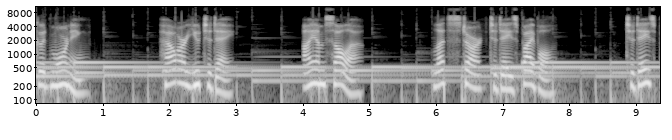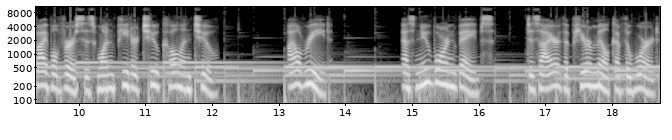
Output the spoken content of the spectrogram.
Good morning. How are you today? I am Sala. Let's start today's Bible. Today's Bible verse is 1 Peter 2 2. I'll read. As newborn babes, desire the pure milk of the Word,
